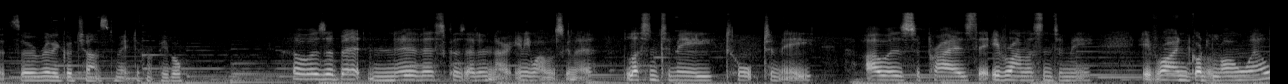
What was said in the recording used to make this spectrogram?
It's a really good chance to meet different people. I was a bit nervous because I didn't know anyone was going to listen to me, talk to me. I was surprised that everyone listened to me. Everyone got along well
